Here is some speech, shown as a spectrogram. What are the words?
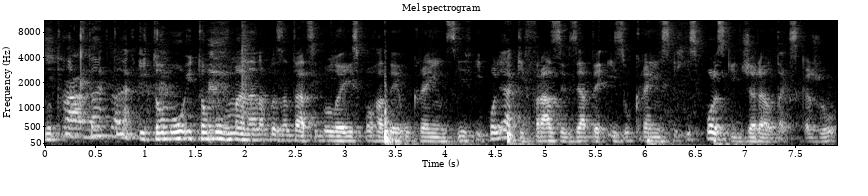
Ну так, так, так. І тому, і тому в мене на презентації були і спогади українців, і поляків, фрази взяти із українських, із польських джерел, так скажу.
